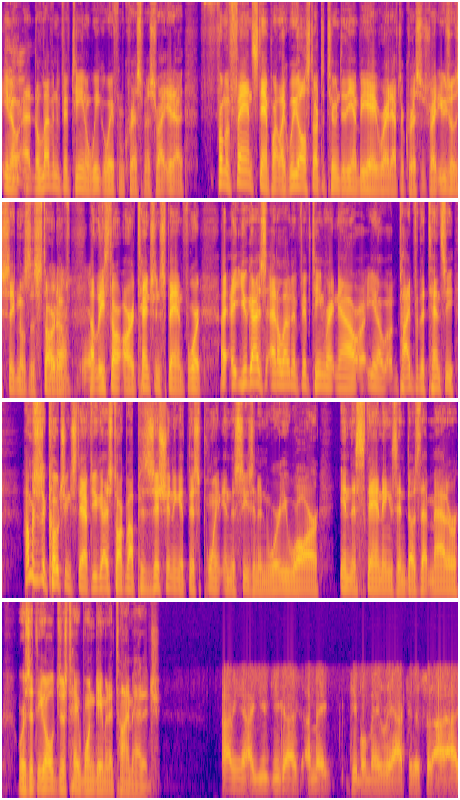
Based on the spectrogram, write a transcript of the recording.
you know, at 11 15, a week away from Christmas, right? You know, from a fan standpoint, like we all start to tune to the NBA right after Christmas, right? Usually signals the start yeah, of yeah. at least our, our, attention span for it. Uh, you guys at 11 and 15 right now, are, you know, tied for the 10th seed. How much as a coaching staff do you guys talk about positioning at this point in the season and where you are in the standings, and does that matter, or is it the old just hey one game at a time adage? I mean, you you guys, I may people may react to this, but I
